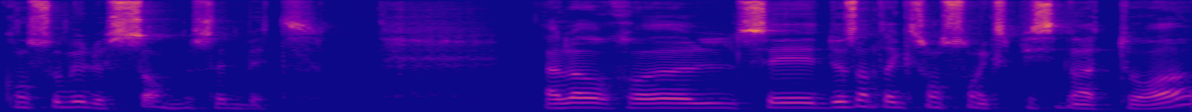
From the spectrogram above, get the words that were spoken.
consommer le sang de cette bête. Alors, euh, ces deux interdictions sont explicites dans la Torah,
